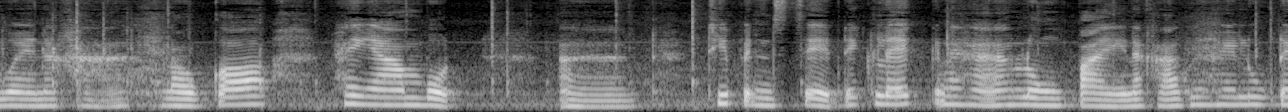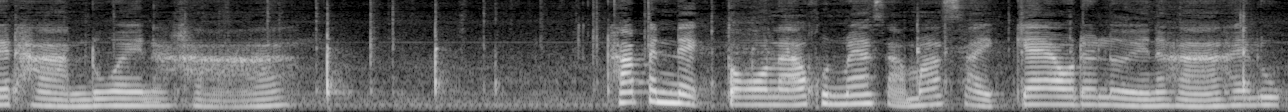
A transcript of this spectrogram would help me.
ด้วยนะคะ เราก็พยายามบดที่เป็นเศษเล็กๆนะคะ ลงไปนะคะ เพื่อให้ลูกได้ทานด้วยนะคะ ถ้าเป็นเด็กโตแล้วคุณแม่สามารถใส่แก้วได้เลยนะคะ ให้ลูก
